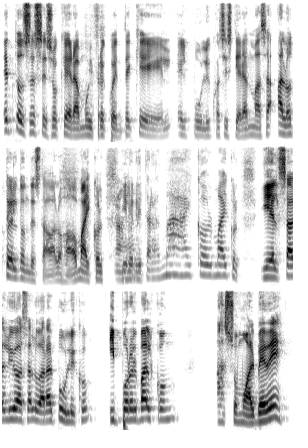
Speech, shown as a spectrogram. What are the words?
Entonces, eso que era muy frecuente que el, el público asistiera en masa al hotel donde estaba alojado Michael y le Ajá. gritaran, Michael, Michael. Y él salió a saludar al público y por el balcón asomó al bebé.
